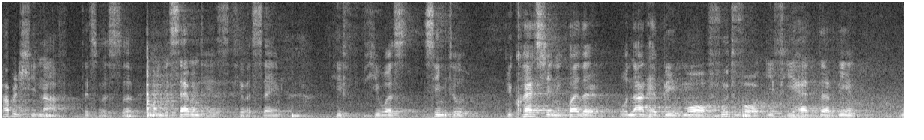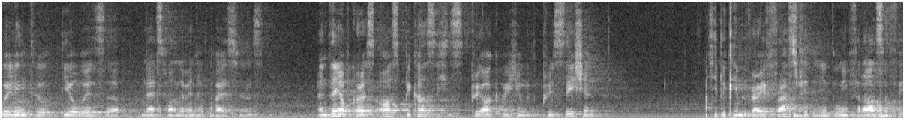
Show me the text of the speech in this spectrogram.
publish enough. This was uh, in the 70s, he was saying. He, he was, seemed to be questioning whether would not have been more fruitful if he had uh, been willing to deal with uh, less fundamental questions. And then, of course, also because his preoccupation with precision, he became very frustrated in doing philosophy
